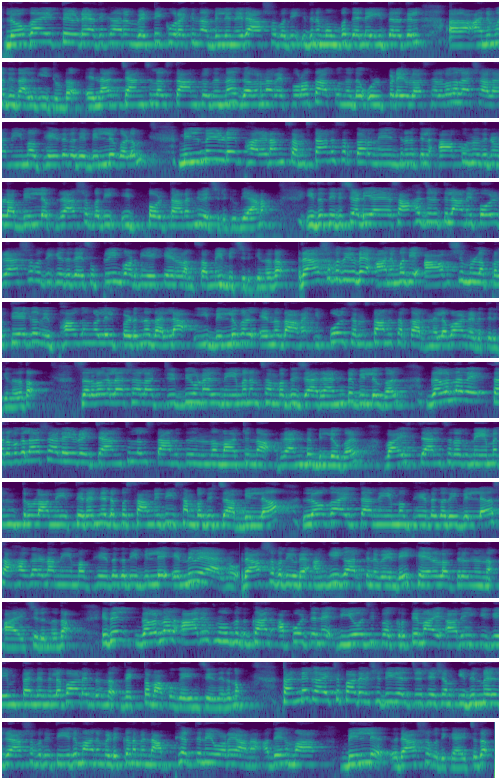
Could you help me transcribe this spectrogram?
ലോകായുക്തയുടെ അധികാരം വെട്ടിക്കുറയ്ക്കുന്ന ബില്ലിന് രാഷ്ട്രപതി ഇതിനു മുമ്പ് തന്നെ ഇത്തരത്തിൽ അനുമതി നൽകിയിട്ടുണ്ട്. എന്നാൽ ചാൻസലർ സ്ഥാനത്തു നിന്ന് ഗവർണറെ പുറത്താക്കുന്നത് ഉൾപ്പെടെയുള്ള സർവകലാശാല നിയമ ഭേദഗതി ബില്ലുകളും മിൽമയുടെ ഭരണം സംസ്ഥാന സർക്കാർ നിയന്ത്രണത്തിൽ ആക്കുന്നതിനുള്ള ബില്ലും രാഷ്ട്രപതി ഇപ്പോൾ തടഞ്ഞു വെച്ചിരിക്കുകയാണ്. ഇത് തിരിച്ചടിയായ സാഹചര്യത്തിലാണ് ഇപ്പോൾ രാഷ്ട്രപതിക്കെതിരെ സുപ്രീം കോടതിയെ കേരളം സമീപിച്ചിരിക്കുന്നത്. രാഷ്ട്രപതിയുടെ അനുമതി ആവശ്യമുള്ള പ്രത്യേക വിഭാഗങ്ങളിൽ പെടുന്നതല്ല ഈ ബില്ലുകൾ എന്നതാണ് ഇപ്പോൾ സംസ്ഥാന സർക്കാർ നിലപാടെടുത്തിരിക്കുന്നത്. സർവകലാശാല ട്രിബ്യൂണൽ നിയമനം സംബന്ധിച്ച രണ്ട് ബില്ലുകൾ ഗവർണറെ സർവകലാശാലയുടെ ചാൻസലർ സ്ഥാനത്ത് നിന്ന് മാറ്റുന്ന രണ്ട് ബില്ലുകൾ വൈസ് ചാൻസലർ നിയമനത്തിലുള്ള തിരഞ്ഞെടുപ്പ് സമിതി സംബന്ധിച്ച ബില്ല് ലോകായുക്ത നിയമ ഭേദഗതി ബില്ല് സഹകരണ നിയമ ഭേദഗതി ബില്ല് എന്നിവയായിരുന്നു രാഷ്ട്രപതിയുടെ അംഗീകാരത്തിന് വേണ്ടി കേരളത്തിൽ നിന്ന് അയച്ചിരുന്നത്. ഇതിൽ ഗവർണർ ആരിഫ് മുഹമ്മദ് ഖാൻ തന്നെ വിയോജിപ്പ് കൃത്യമായി അറിയിക്കുകയും തന്റെ നിലപാടെന്തെന്ന് വ്യക്തമാക്കുകയും ചെയ്തിരുന്നു. തന്റെ കാഴ്ചപ്പാട് വിശദീകരിച്ച ശേഷം ഇതിന്മേൽ രാഷ്ട്രപതി തീരുമാനമെടുക്കണമെന്ന അഭ്യർത്ഥനയോടെയാണ് അദ്ദേഹം ആ ബില്ല് രാഷ്ട്രപതിക്ക് അയച്ചത്.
